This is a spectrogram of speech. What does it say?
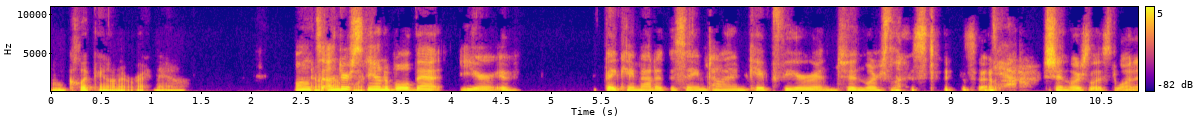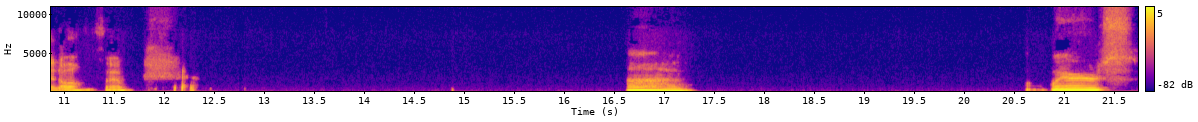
I'm clicking on it right now. Well, it's don't remember which one. understandable that year if they came out at the same time, Cape Fear and Schindler's List. so Yeah. Schindler's List won it all. So Oh. Where's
